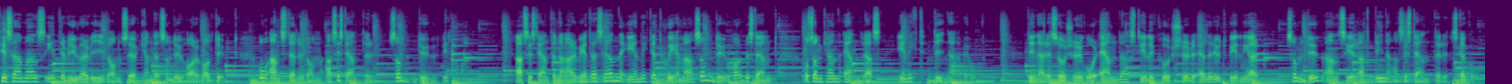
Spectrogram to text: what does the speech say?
Tillsammans intervjuar vi de sökande som du har valt ut och anställer de assistenter som du vill ha. Assistenterna arbetar sedan enligt ett schema som du har bestämt och som kan ändras enligt dina behov. Dina resurser går endast till kurser eller utbildningar som du anser att dina assistenter ska gå.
